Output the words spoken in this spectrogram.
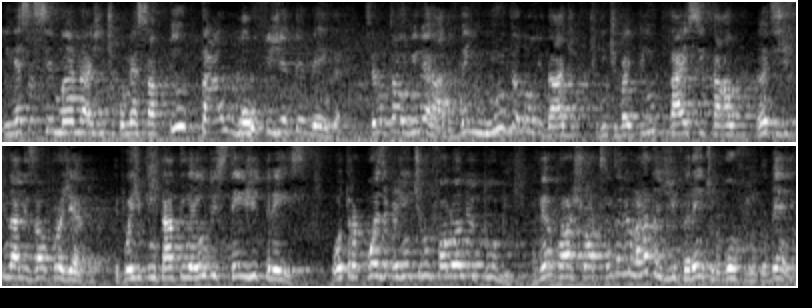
e nessa semana a gente começa a pintar o Golf GT Benga. Você não está ouvindo errado, vem muita novidade. A gente vai pintar esse carro antes de finalizar o projeto. Depois de pintar tem ainda o Stage 3. Outra coisa que a gente não falou no YouTube. Tá vendo o para-choque? Você não tá vendo nada de diferente no Golf GT Benga?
